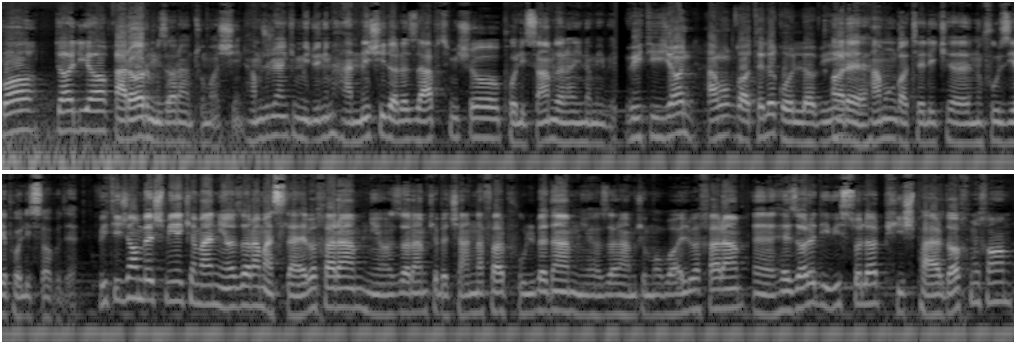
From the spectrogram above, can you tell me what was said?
با دالیا قرار می‌ذارن تو ماشین. همونجوری هم که می‌دونیم همه چی داره ضبط میشه و پلیسا هم دارن اینو می‌بینن. ویتیجان همون قاتل قلابی؟ آره همون قاتلی که نفوذی پلیسا بوده. ویتیجان بهش میگه که من نیاز دارم اسلحه بخرم نیاز دارم که به چند نفر پول بدم نیاز دارم که موبایل بخرم. 1200 دلار پیش پرداخت می‌خوام.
